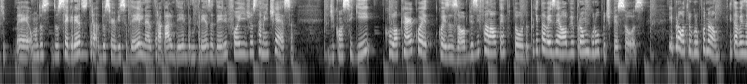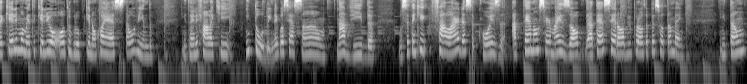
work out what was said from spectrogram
que é, um dos, dos segredos do, do, serviço dele, né, do trabalho dele, da empresa dele, foi justamente essa, de conseguir colocar co coisas óbvias e falar o tempo todo, porque talvez é óbvio para um grupo de pessoas e para outro grupo não. E talvez naquele momento aquele outro grupo que não conhece está ouvindo. Então ele fala que em tudo, em negociação, na vida, você tem que falar dessa coisa até não ser mais óbvio, até ser óbvio para outra pessoa também. Então,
